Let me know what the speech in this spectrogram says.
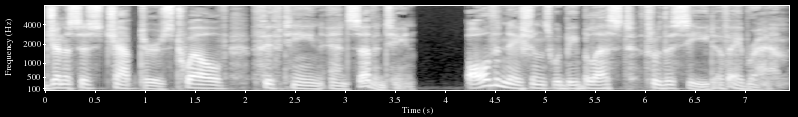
Genesis chapters 12, 15, and 17, all the nations would be blessed through the seed of Abraham.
